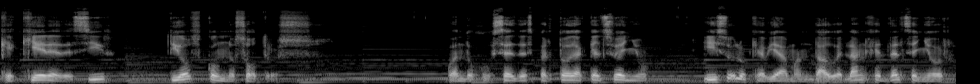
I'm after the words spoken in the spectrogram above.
que quiere decir Dios con nosotros. Cuando José despertó de aquel sueño, hizo lo que había mandado el ángel del Señor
